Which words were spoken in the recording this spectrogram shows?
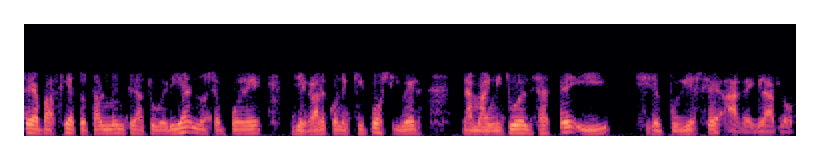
sea vacía totalmente la tubería, no se puede llegar con equipos y ver la magnitud del desastre y si se pudiese arreglarlo.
